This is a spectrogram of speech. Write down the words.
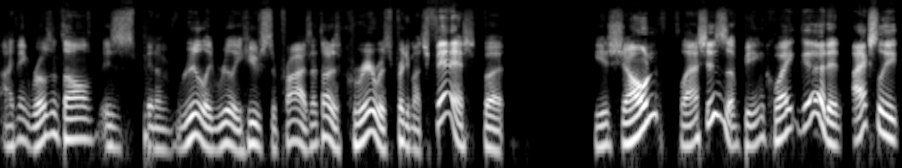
I think Rosenthal has been a really, really huge surprise. I thought his career was pretty much finished, but he has shown flashes of being quite good. And I actually,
